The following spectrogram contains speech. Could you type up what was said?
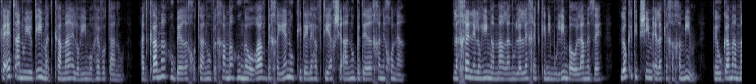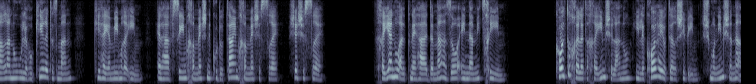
כעת אנו יודעים עד כמה אלוהים אוהב אותנו, עד כמה הוא ברך אותנו וכמה הוא מעורב בחיינו כדי להבטיח שאנו בדרך הנכונה. לכן אלוהים אמר לנו ללכת כנימולים בעולם הזה, לא כטיפשים אלא כחכמים, והוא גם אמר לנו להוקיר את הזמן, כי הימים רעים, אל האפסים 5.215-16. חיינו על פני האדמה הזו אינם נצחיים. כל תוחלת החיים שלנו היא לכל היותר 70-80 שנה,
